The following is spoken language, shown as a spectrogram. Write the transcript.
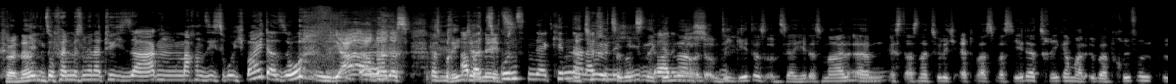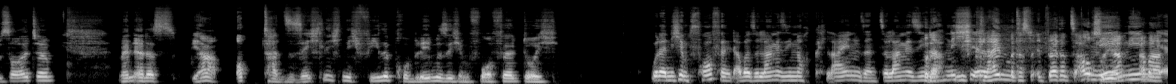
können. Insofern müssen wir natürlich sagen, machen Sie es ruhig weiter so. Ja, aber das, das bringt aber ja nichts. zugunsten der Kinder natürlich, natürlich zugunsten der Kinder nicht. und um die geht es uns ja jedes Mal. Mhm. Ähm, ist das natürlich etwas, was jeder Träger mal überprüfen sollte, wenn er das, ja, ob tatsächlich nicht viele Probleme sich im Vorfeld durch oder nicht im Vorfeld, aber solange sie noch klein sind, solange sie oder noch nicht, nicht klein, das wäre jetzt auch nee, so, ja, nee, aber äh,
